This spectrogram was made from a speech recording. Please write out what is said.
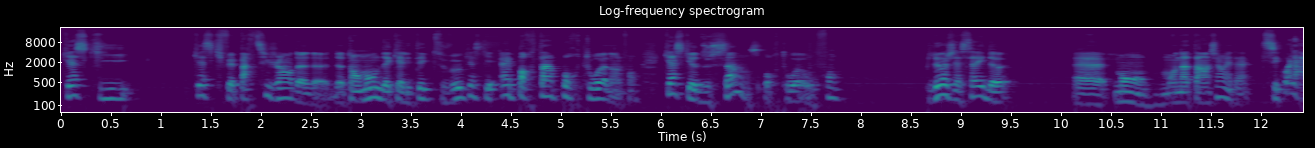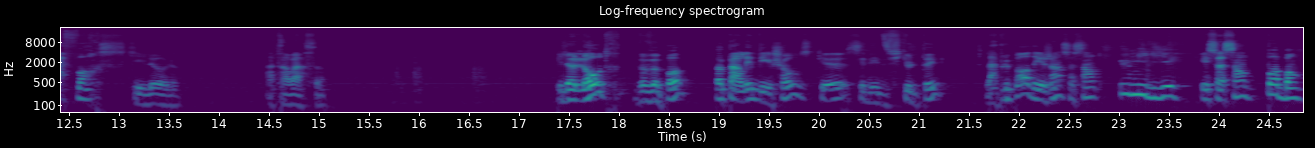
qu'est-ce qui, qu'est-ce qui fait partie genre de, ton monde de qualité que tu veux, qu'est-ce qui est important pour toi dans le fond, qu'est-ce qui a du sens pour toi au fond? Puis là, j'essaye de euh, mon, mon attention est à. C'est quoi la force qui est là, là, à travers ça? Puis là, l'autre, veut, veut pas, a parlé des choses que c'est des difficultés. La plupart des gens se sentent humiliés et se sentent pas bons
